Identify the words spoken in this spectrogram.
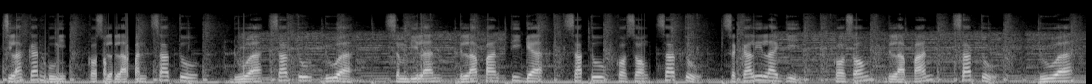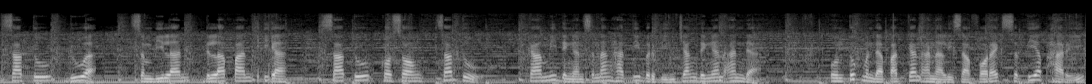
silakan hubungi 081212 983 101. Sekali lagi, 081 212 983 101. Kami dengan senang hati berbincang dengan Anda. Untuk mendapatkan analisa forex setiap hari,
